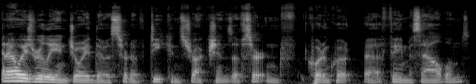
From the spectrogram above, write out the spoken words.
And I always really enjoyed those sort of deconstructions of certain quote unquote uh, famous albums.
